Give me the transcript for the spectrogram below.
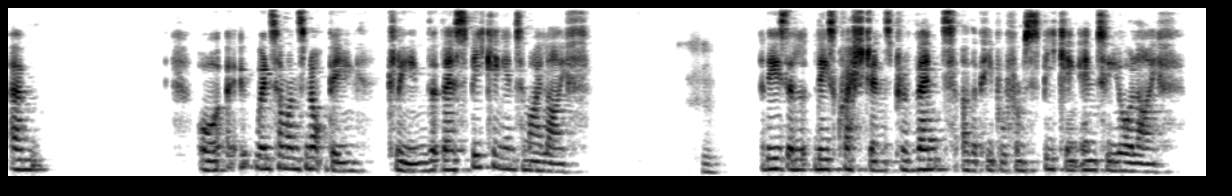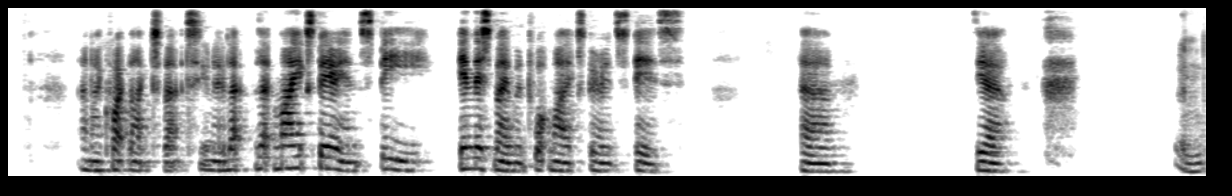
um, or uh, when someone's not being clean, that they're speaking into my life. Hmm. These are these questions prevent other people from speaking into your life. And I quite liked that. You know, let let my experience be in this moment what my experience is. Um, yeah. And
